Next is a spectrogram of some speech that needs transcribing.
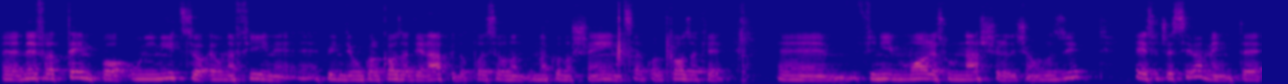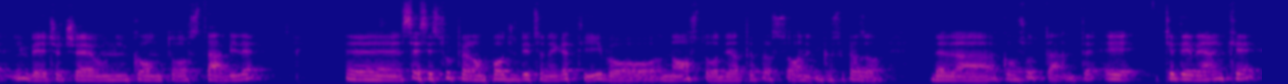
eh, nel frattempo un inizio e una fine, eh, quindi un qualcosa di rapido, può essere una, una conoscenza, qualcosa che eh, finì, muore sul nascere, diciamo così, e successivamente invece c'è un incontro stabile eh, se si supera un po' il giudizio negativo nostro o di altre persone, in questo caso della consultante, e che deve anche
